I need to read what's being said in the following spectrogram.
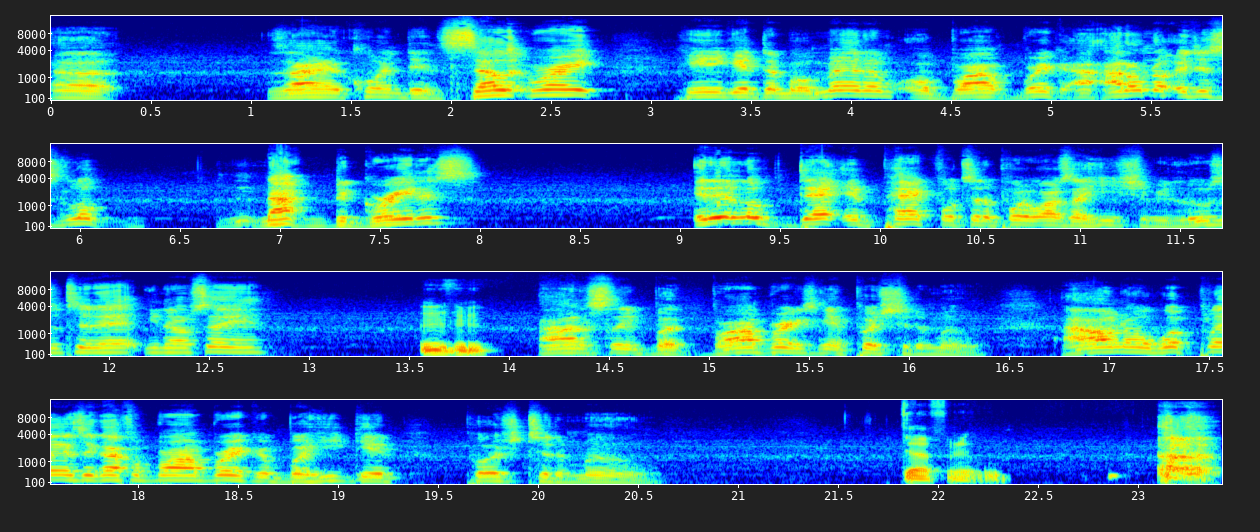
uh, Zion Quinn didn't sell it right, he didn't get the momentum, or Bron Breakker. I, I don't know. It just looked not the greatest. It didn't look that impactful to the point where I was like, he should be losing to that. You know what I'm saying? hmm honestly. But Bron Breakker's getting pushed to the moon. I don't know what plans they got for Bron Breakker, but he get pushed to the moon. Definitely.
